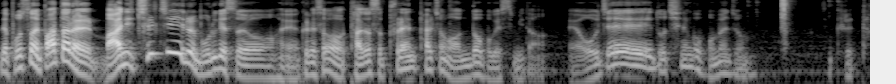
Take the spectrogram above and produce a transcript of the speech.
근데 보스턴이 빠따를 많이 칠지를 모르겠어요. 예, 그래서 다저스 프렌 8점 언더 보겠습니다. 예, 어제도 치는 거 보면 좀 그렇다.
